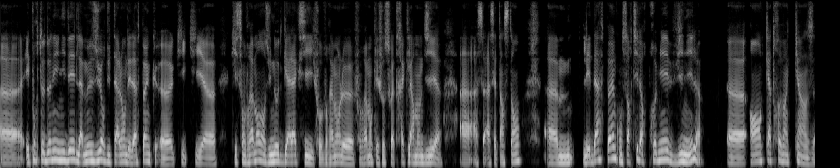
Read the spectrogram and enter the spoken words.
Euh, et pour te donner une idée de la mesure du talent des Daft Punk, euh, qui qui euh, qui sont vraiment dans une autre galaxie. Il faut vraiment le, faut vraiment que les choses soient très clairement dites à, à, à cet instant. Euh, les Daft Punk ont sorti leur premier vinyle en 95.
